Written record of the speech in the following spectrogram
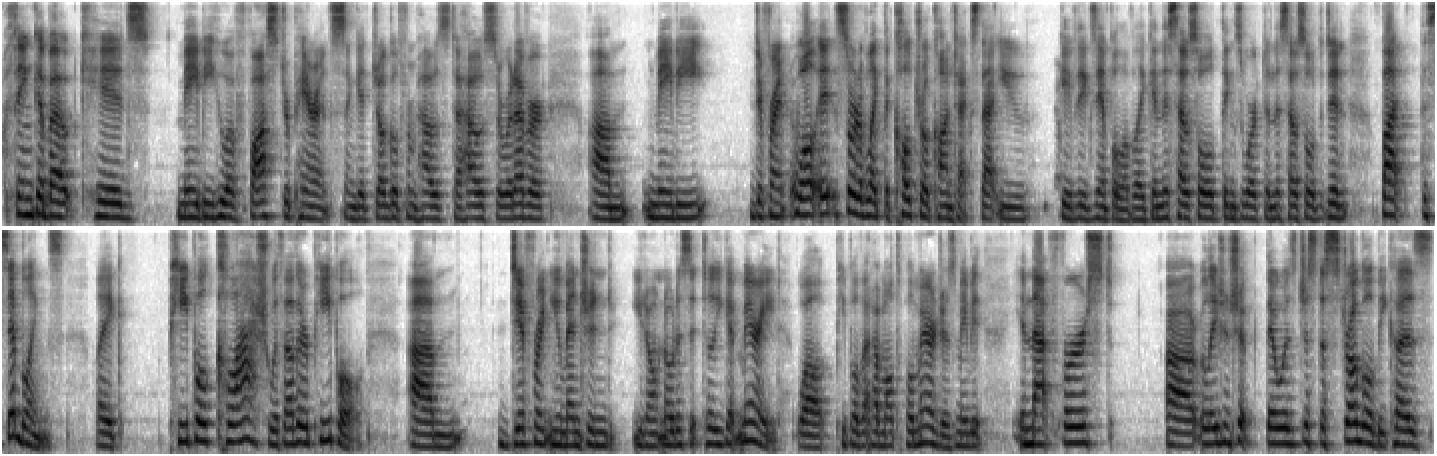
think about kids maybe who have foster parents and get juggled from house to house or whatever. Um, maybe different, well, it's sort of like the cultural context that you gave the example of like in this household things worked in this household it didn't but the siblings like people clash with other people um, different you mentioned you don't notice it till you get married well people that have multiple marriages maybe in that first uh, relationship, there was just a struggle because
